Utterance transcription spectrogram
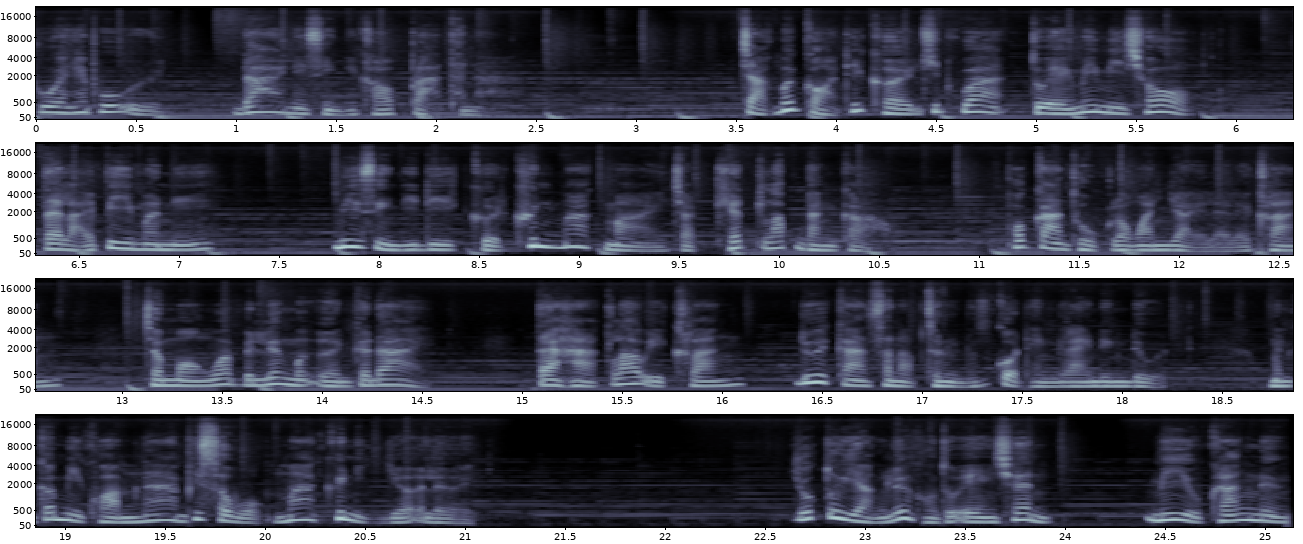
ช่วยให้ผู้อื่นได้ในสิ่งที่เขาปรารถนา จากเมื่อก่อนที่เคยคิดว่าตัวเองไม่มีโชค แต่หลายปีมานี้ มีสิ่งดีๆ เกิดขึ้นมากมายจากเคล็ดลับดังกล่าว เพราะการถูกรางวัลใหญ่หลาย ๆ ครั้ง จะมองว่าเป็นเรื่องบังเอิญก็ได้ แต่หากเล่าอีกครั้งด้วยการสนับสนุนของกฎแห่งแรงดึงดูด มันก็มีความน่าพิศวงมากขึ้นอีกเยอะเลย ยกตัวอย่างเรื่องของตัวเองเช่น มีอยู่ครั้งหนึ่ง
